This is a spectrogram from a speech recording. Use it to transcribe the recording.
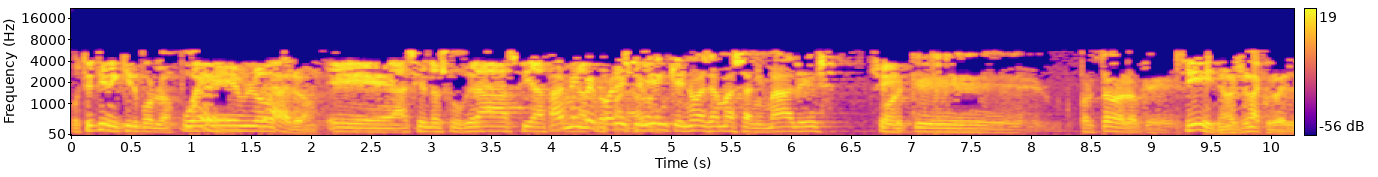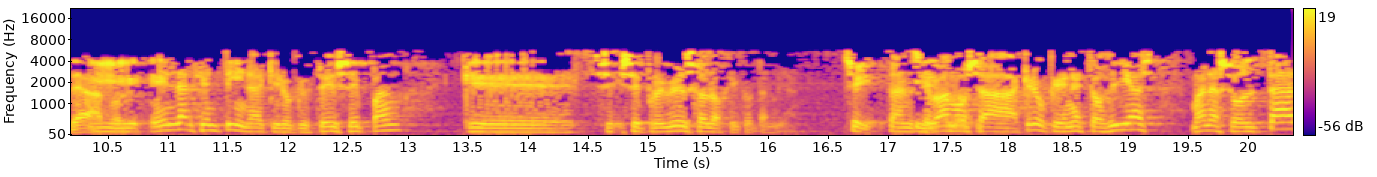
Usted tiene que ir por los pueblos, claro. eh, haciendo sus gracias. A mí me parece bien que no haya más animales, Sí. porque por todo lo que... Sí, no es una crueldad. Y porque- en la Argentina, quiero que ustedes sepan que se, se prohibió el zoológico también. Sí, tan Y vamos a, creo que en estos días van a soltar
